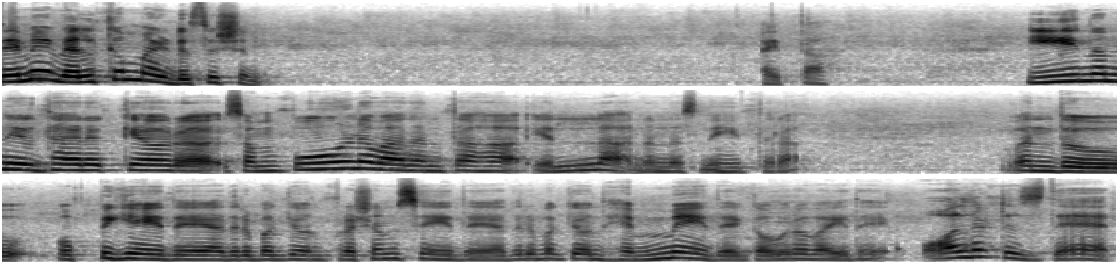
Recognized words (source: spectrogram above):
They may welcome my decision ಆಯಿತಾ? ಈ ನನ್ನ ನಿರ್ಧಾರಕ್ಕೆ ಅವರ ಸಂಪೂರ್ಣವಾದಂತಹ ಎಲ್ಲ ನನ್ನ ಸ್ನೇಹಿತರ ಒಂದು ಒಪ್ಪಿಗೆ ಇದೆ, ಅದರ ಬಗ್ಗೆ ಒಂದು ಪ್ರಶಂಸೆ ಇದೆ, ಅದರ ಬಗ್ಗೆ ಒಂದು ಹೆಮ್ಮೆ ಇದೆ, ಗೌರವ ಇದೆ all that is there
